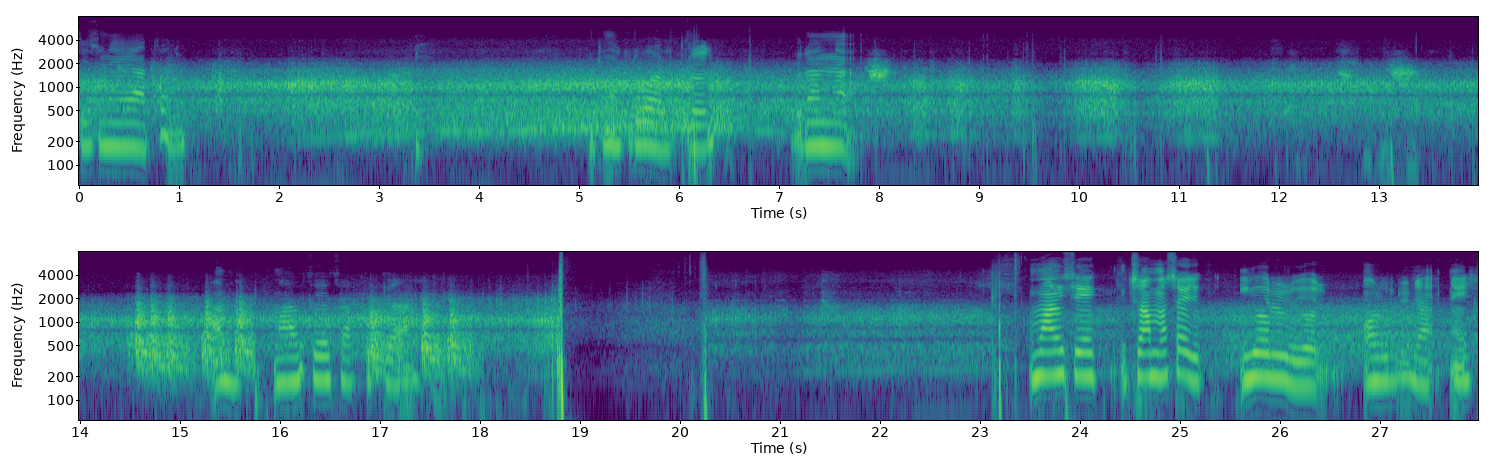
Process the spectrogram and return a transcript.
Ötesine atalım. Varlıktıralım. Buranın mavi şeye çarptık ya. Mavi şeye çarpmasaydık iyi olurdu. Olurdu da neyse.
